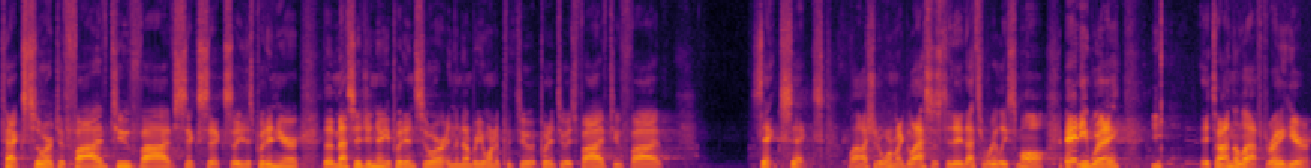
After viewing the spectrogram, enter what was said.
Text SOAR to 52566. So you just put in your the message in there, you put in SOAR, and the number you want to put, to, put it to is 52566. Wow, I should have worn my glasses today. That's really small. Anyway, it's on the left, right here.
